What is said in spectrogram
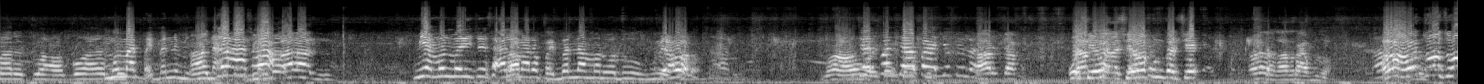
મારે એટલો હાગો હું આવ્યો મારા ભાઈબંધને મિલતી આ ના. લો, મન મરી જાય સાલો મારો ભાઈબંધ ના મરવો દો બેહો. સરપંચ ચા પાજો પેલો. હાર ચા ઓ સેવા સેવા કોણ કરશે? હા હવે જો જો.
